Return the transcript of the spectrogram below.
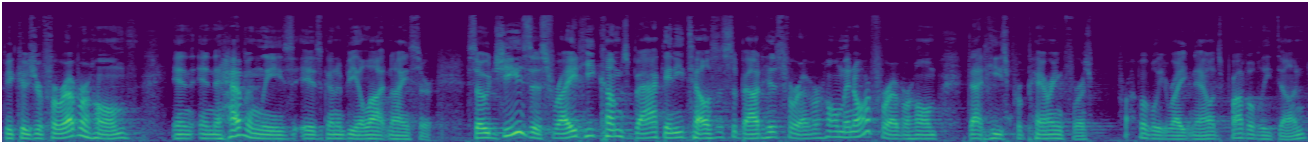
because your forever home in, in the heavenlies is going to be a lot nicer. So Jesus, right, he comes back and he tells us about his forever home and our forever home that he's preparing for us. Probably right now, it's probably done.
